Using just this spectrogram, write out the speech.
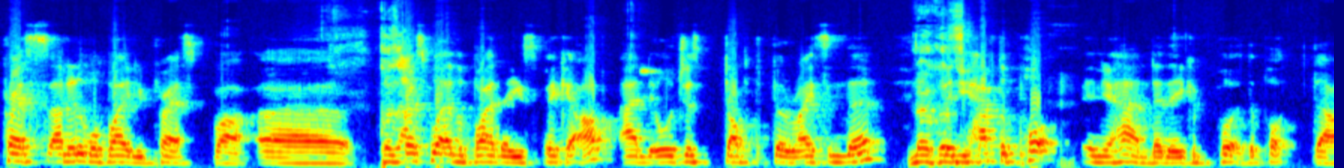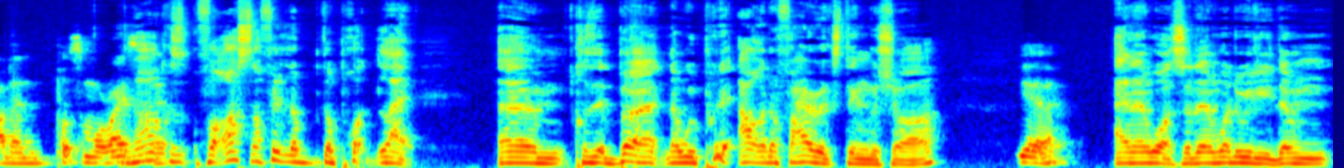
press. I don't know what button you press, but uh, 'Cause I- press whatever button that you pick it up, and it will just dump the rice in there. no because you have the pot in your hand, then you can put the pot down and put some more rice no in it. because for us I think the, the pot like um because it burnt then we put it out of the fire extinguisher Yeah, and then what so then what do we do then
